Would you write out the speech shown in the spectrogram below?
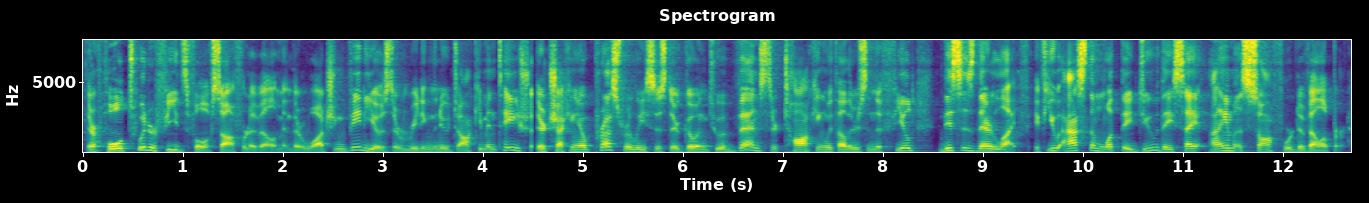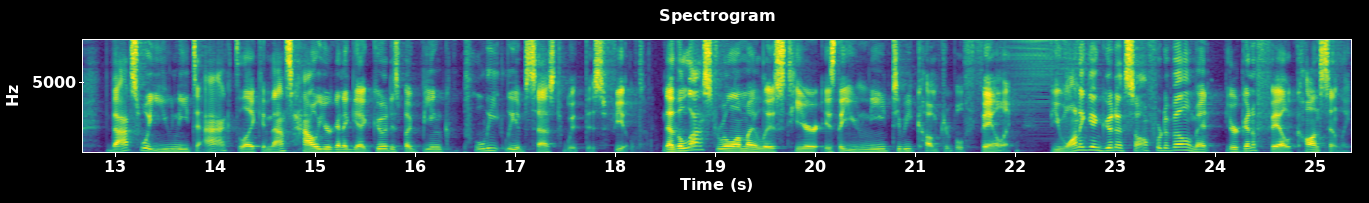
Their whole Twitter feed's full of software development. They're watching videos, they're reading the new documentation, they're checking out press releases, they're going to events, they're talking with others in the field. This is their life. If you ask them what they do, they say, I'm a software developer. That's what you need to act like, and that's how you're gonna get good is by being completely obsessed with this field. Now, the last rule on my list here is that you need to be comfortable failing. If you want to get good at software development, you're going to fail constantly.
